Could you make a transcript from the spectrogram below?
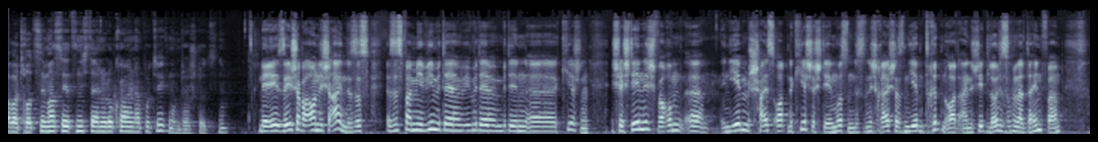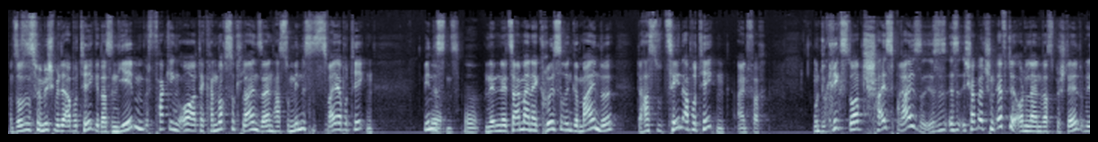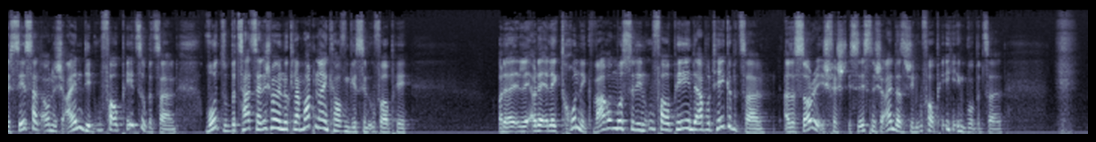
Aber trotzdem hast du jetzt nicht deine lokalen Apotheken unterstützt, ne? Nee, sehe ich aber auch nicht ein. Das ist, das ist bei mir wie mit der, wie mit der, mit den äh, Kirchen. Ich verstehe nicht, warum äh, in jedem Scheißort eine Kirche stehen muss und es nicht reicht, dass in jedem dritten Ort eine steht. Die Leute sollen halt dahin fahren. Und so ist es für mich mit der Apotheke, dass in jedem fucking Ort, der kann noch so klein sein, hast du mindestens zwei Apotheken. Mindestens. Ja, ja. Und jetzt einmal in einer größeren Gemeinde, da hast du zehn Apotheken einfach. Und du kriegst dort scheiß Preise. Es ist, es, ich habe jetzt schon öfter online was bestellt und ich sehe es halt auch nicht ein, den UVP zu bezahlen. Wo, du bezahlst ja nicht mal, wenn du Klamotten einkaufen gehst, den UVP. Oder, oder Elektronik. Warum musst du den UVP in der Apotheke bezahlen? Also sorry, ich, ich sehe es nicht ein, dass ich den UVP irgendwo bezahle.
